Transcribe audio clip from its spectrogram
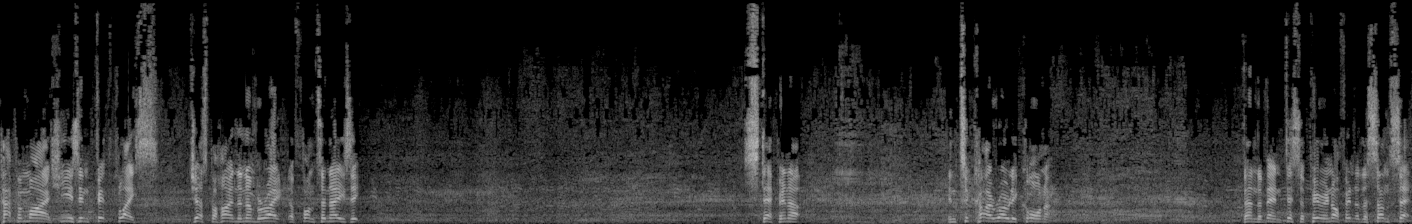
Papenmeier, she is in fifth place, just behind the number eight of Fontanesi. Stepping up into Cairoli corner. Van der Ven disappearing off into the sunset.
